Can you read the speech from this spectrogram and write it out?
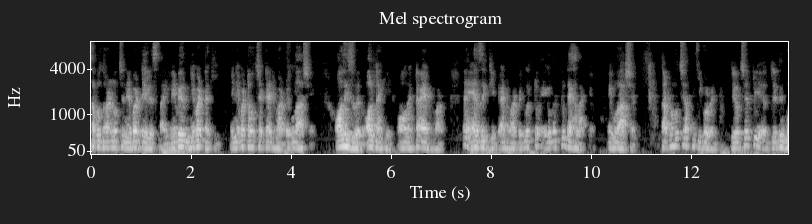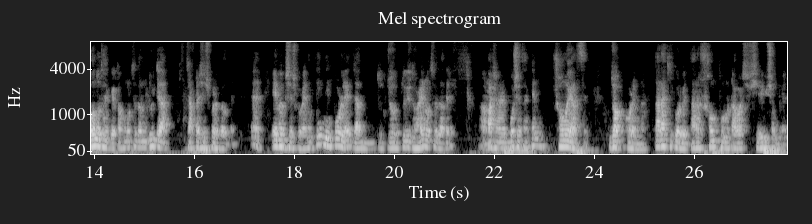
সাপোজ ধরেন হচ্ছে নেভার টেল স্টাইল নেভার নেভারটা কি? এই নেভারটা হচ্ছে একটা অ্যাডভার্ব এগুলো আসে। অল ইজ ওয়েল অলটা কি? অল একটা অ্যাডভার্ব হ্যাঁ অ্যাজেক্টিভ অ্যাডভার্ব এগুলো একটু এগুলো একটু দেখা লাগবে এগুলো আসে। তারপর হচ্ছে আপনি কি করবেন? যে হচ্ছে যেদিন বন্ধ থাকবে, তখন হচ্ছে ধরুন দুইটা চ্যাপ্টার শেষ করে ফেলবেন হ্যাঁ? এইভাবে শেষ করবেন। এখন তিন দিন পড়লে যদি ধরেন হচ্ছে যাদের বাসায় বসে থাকেন, সময় আছে জব করেন না, তারা কি করবেন? তারা সম্পূর্ণটা আবার রিভিশন দেবেন।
